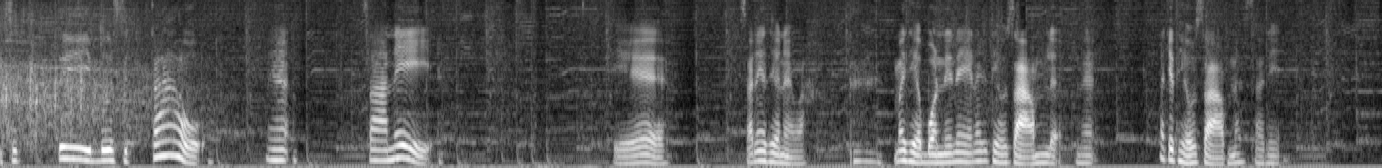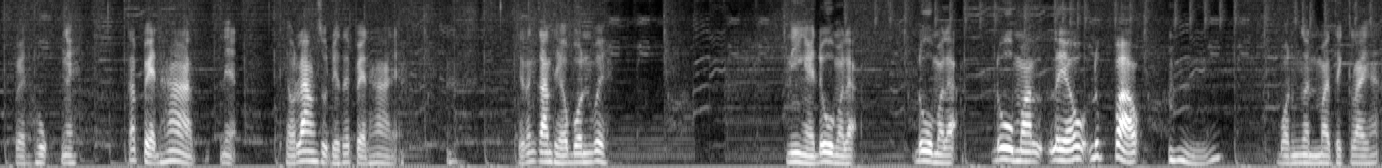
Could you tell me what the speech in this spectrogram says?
นซิ ตี้เบอร์ 19นะฮะซาเน่โอเคซาเน่แถวไหนวะ ไม่แถวบอลแน่ๆน่าจะแถวสามเลยนะฮะน่าจะแถวสามนะซาเน่แปดหกไง ถ้าแปดห้าเนี่ยแถวล่างสุดเดี๋ยวถ้าแปดห้าเนี่ยเดี๋ยวต้องการแถวบนเว้ย นี่ไงดูมาแล้ว ดูมาแล้ว ดูมาแล้วหรือเปล่า อื้อหือบอลเงินมาแต่ไกลฮะ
